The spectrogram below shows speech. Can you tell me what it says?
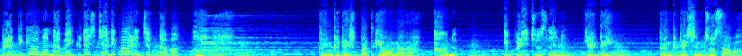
బ్రతికి ఉన్న నా వెంకటేష్ చనిపోయాడని చెప్తావా? వెంకటేష్ బతికే ఉన్నారా? అవును. ఇప్పుడే చూశాను. ఏంటి? వెంకటేష్ని చూసావా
